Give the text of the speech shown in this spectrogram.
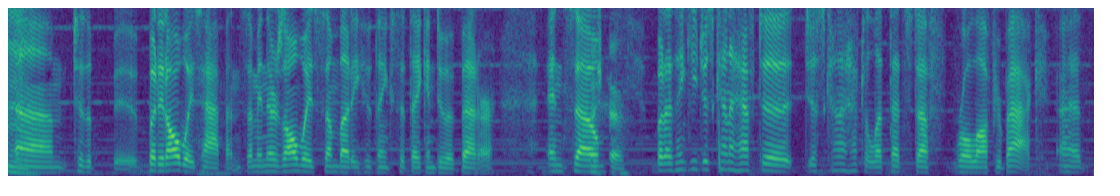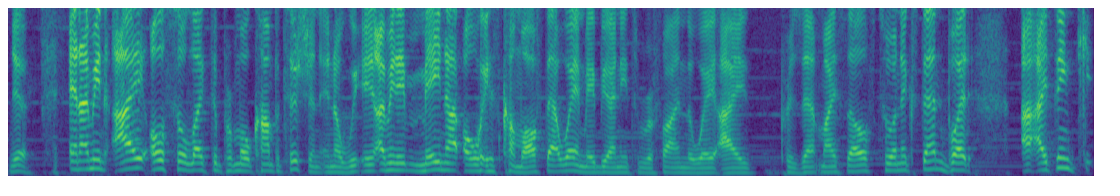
Mm. Um, to the, but it always happens. I mean, there's always somebody who thinks that they can do it better, and so. Sure. But I think you just kind of have to just kind of have to let that stuff roll off your back. Uh, yeah, and I mean, I also like to promote competition in a. I mean, it may not always come off that way, and maybe I need to refine the way I present myself to an extent. But I, I think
